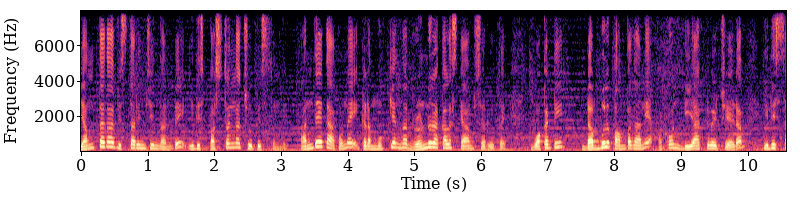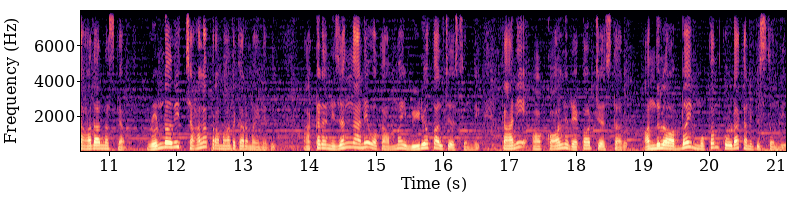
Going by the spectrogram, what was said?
ఎంతగా విస్తరించిందంటే ఇది స్పష్టంగా చూపిస్తుంది. అంతేకాకుండా ఇక్కడ ముఖ్యంగా రెండు రకాల స్కామ్స్ జరుగుతాయి. ఒకటి డబ్బులు పంపగానే అకౌంట్ డియాక్టివేట్ చేయడం. ఇది సాధారణ స్కామ్. రెండోది చాలా ప్రమాదకరమైనది. అక్కడ నిజంగానే ఒక అమ్మాయి వీడియో కాల్ చేస్తుంది కానీ ఆ కాల్ని రికార్డ్ చేస్తారు. అందులో అబ్బాయి ముఖం కూడా కనిపిస్తుంది.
